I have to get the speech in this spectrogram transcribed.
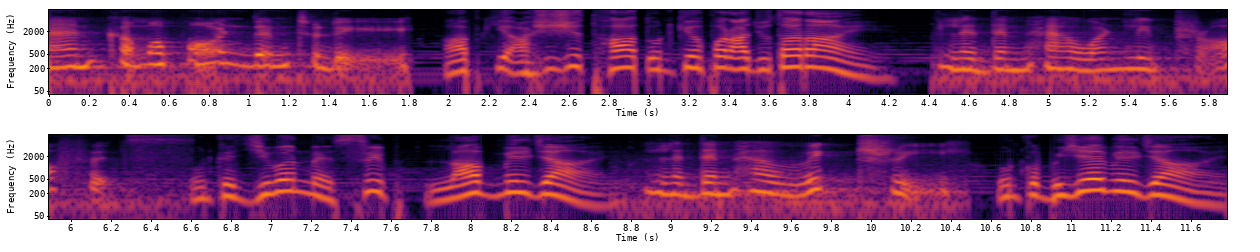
hand come upon them today आपकी आशीषित हाथ उनके ऊपर आज उतर आए। Let them have only profits. उनके जीवन में सिर्फ़ लाभ मिल जाए। Let them have victory. उनको विजय मिल जाए।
